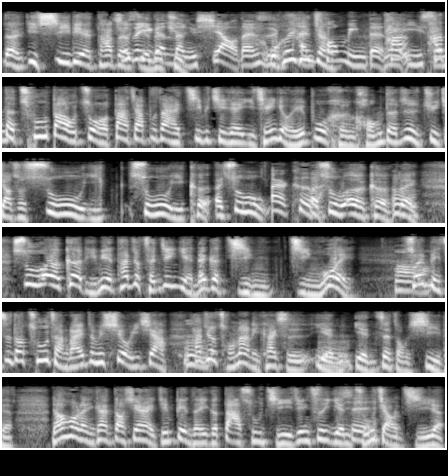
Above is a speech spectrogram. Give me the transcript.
呃一系列他的就是一个冷笑，但是很聪明的那个医生。他的出道作，大家不知道还记不记得？以前有一部很红的日剧，叫做《树屋一》。树屋一课，哎，树屋二课，树屋二课，对，树屋二课里面，他就曾经演那个警警卫，所以每次都出场来这么秀一下，他就从那里开始演演这种戏的。然后后来你看到现在已经变成一个大叔级，已经是演主角级了。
